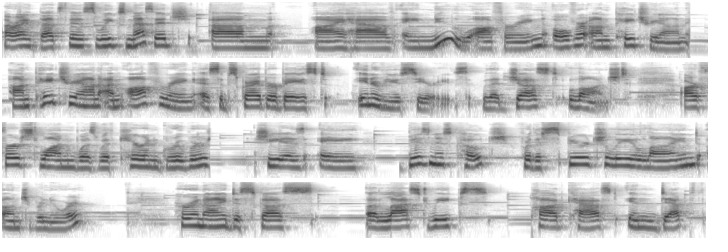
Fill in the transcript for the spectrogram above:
All right, that's this week's message. Um, I have a new offering over on Patreon. On Patreon, I'm offering a subscriber based interview series that just launched. Our first one was with Karen Gruber. She is a business coach for the spiritually aligned entrepreneur. Her and I discuss uh, last week's podcast in depth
